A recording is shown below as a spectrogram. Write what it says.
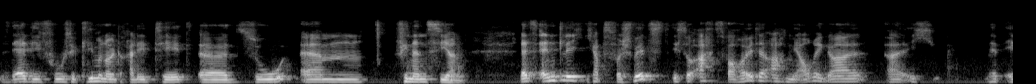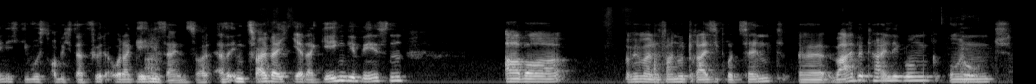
sehr diffuse Klimaneutralität äh, zu ähm, finanzieren. Letztendlich, ich habe es verschwitzt. Ich so, ach, zwar heute, ach, mir auch egal. Äh, ich hätte eh nicht gewusst, ob ich dafür oder dagegen sein soll. Also im Zweifel wäre ich eher dagegen gewesen. Aber auf jeden Fall, das waren nur 30 Prozent äh, Wahlbeteiligung und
